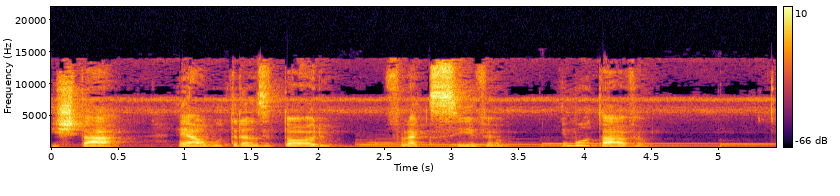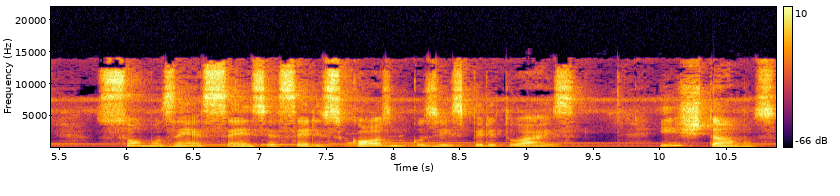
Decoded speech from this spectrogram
Estar é algo transitório, flexível e mutável. Somos, em essência, seres cósmicos e espirituais e estamos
